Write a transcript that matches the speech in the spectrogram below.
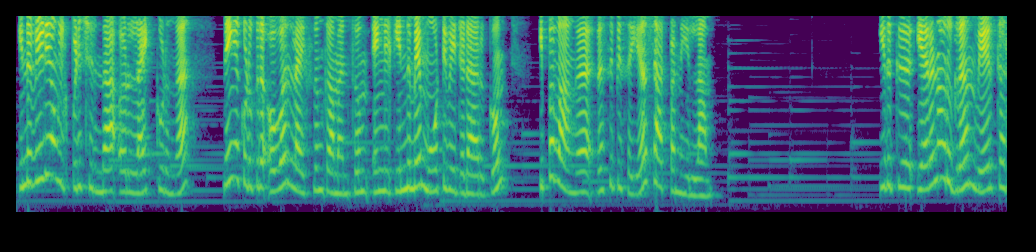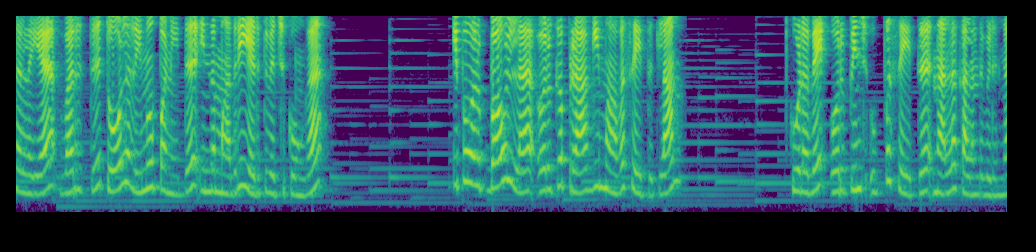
இந்த வீடியோ உங்களுக்கு பிடிச்சிருந்தா ஒரு லைக் கொடுங்க. நீங்க கொடுக்குற ஒவ்வொரு லைக்ஸும் கமெண்ட்ஸும் எங்களுக்கு இன்னுமே மோட்டிவேட்டடா இருக்கும். இப்போ வாங்க ரெசிபி செய்ய ஸ்டார்ட் பண்ணிடலாம். இதுக்கு 200 கிராம் வேர்க்கடலைய வறுத்து தோலை ரிமூவ் பண்ணிட்டு இந்த மாதிரி எடுத்து வச்சுக்கோங்க. இப்போ ஒரு பவுல்ல ஒரு கப் ராகி மாவை சேர்த்துக்கலாம். கூடவே ஒரு பிஞ்ச் உப்பு சேர்த்து நல்லா கலந்து விடுங்க.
